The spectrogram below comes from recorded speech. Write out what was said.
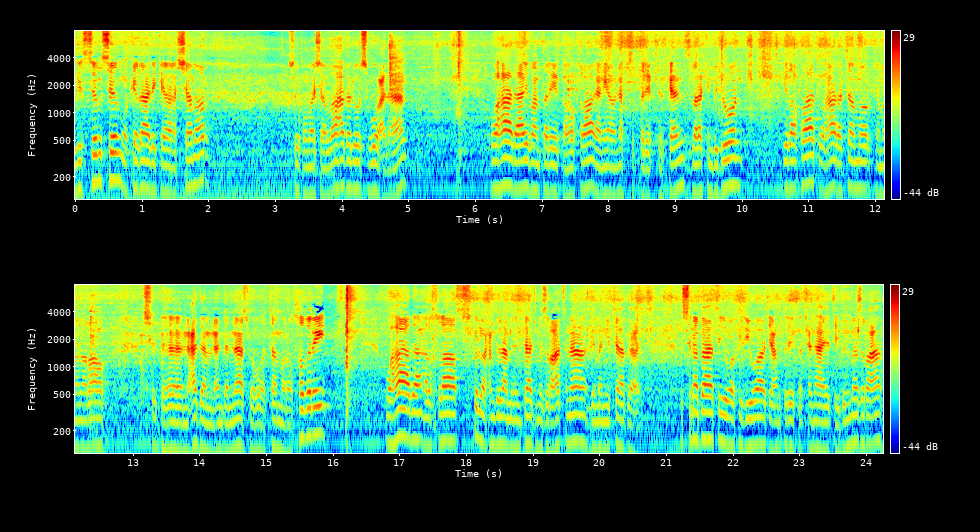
للسمسم وكذلك الشمر شوفوا ما شاء الله هذا له أسبوع الآن. وهذا أيضا طريقة أخرى يعني نفس طريقة الكنز ولكن بدون إضافات. وهذا تمر كما نراه شبه انعدم من عند الناس وهو التمر الخضري. وهذا الخلاص كله الحمد لله من إنتاج مزرعتنا لمن يتابع سناباتي وفيديوهاتي عن طريقة عنايتي بالمزرعة.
